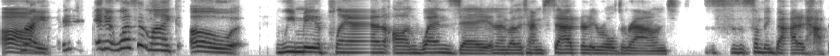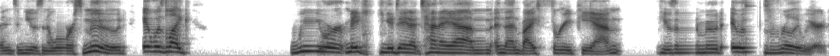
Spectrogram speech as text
Um, right. And it wasn't like, oh, we made a plan on Wednesday, and then by the time Saturday rolled around, something bad had happened and he was in a worse mood. It was like we were making a date at 10 a.m. and then by 3 p.m. he was in a mood. It was really weird.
